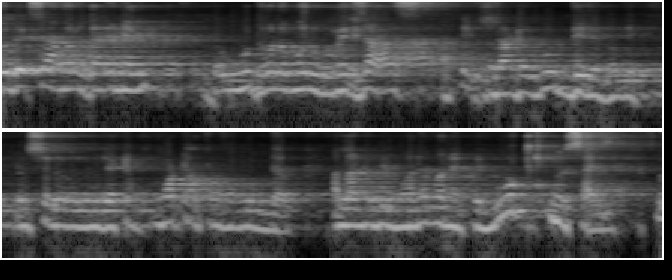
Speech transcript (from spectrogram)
ও দেখছে আমার গাড়ি নেই উট হলো মরুভূমির জাহাজ দিলে বলে রসুল্লাহ একটা মোটা তোমার উট দাও। আল্লাহ নবী মনে মনে করে কেন চাই? ও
